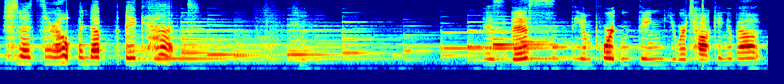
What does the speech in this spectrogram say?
Schnitzer opened up the big hat. Is this the important thing you were talking about?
